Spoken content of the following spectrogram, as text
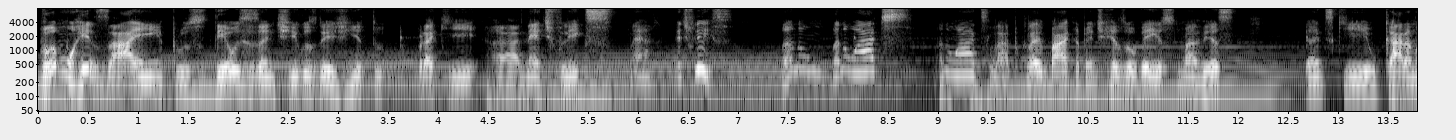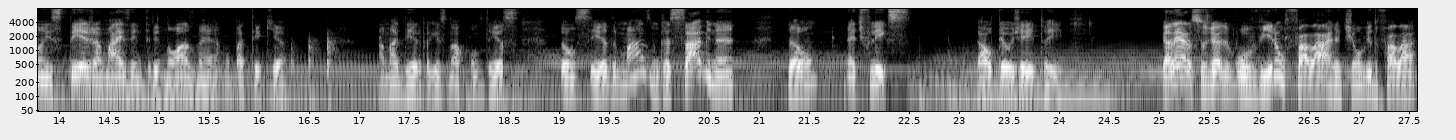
vamos rezar para os deuses antigos do Egito para que a Netflix, né? Netflix, manda um, manda um WhatsApp, manda um WhatsApp lá pro Clive Barker pra gente resolver isso de uma vez antes que o cara não esteja mais entre nós, né? Vamos bater aqui ó, a madeira para que isso não aconteça tão cedo, mas nunca sabe, né? Então, Netflix, dá o teu jeito aí. Galera, vocês já ouviram falar, já tinham ouvido falar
